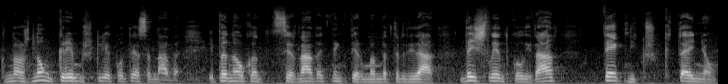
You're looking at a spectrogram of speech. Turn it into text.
que nós não queremos que lhe aconteça nada. E para não acontecer nada, tem que ter uma maternidade de excelente qualidade, técnicos que tenham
